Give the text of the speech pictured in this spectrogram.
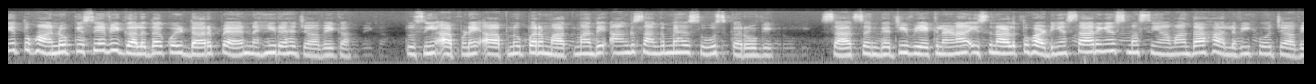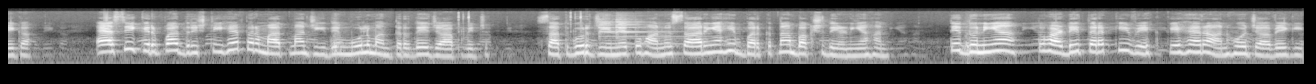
ਕਿ ਤੁਹਾਨੂੰ ਕਿਸੇ ਵੀ ਗੱਲ ਦਾ ਕੋਈ ਡਰ, ਭੈ ਨਹੀਂ ਰਹਿ ਜਾਵੇਗਾ। ਤੁਸੀਂ ਆਪਣੇ ਆਪ ਨੂੰ ਪਰਮਾਤਮਾ ਦੇ ਅੰਗ ਸੰਗ ਮਹਿਸੂਸ ਕਰੋਗੇ। ਸਾਧ ਸੰਗਤ ਜੀ, ਵੇਖ ਲੈਣਾ, ਇਸ ਨਾਲ ਤੁਹਾਡੀਆਂ ਸਾਰੀਆਂ ਸਮੱਸਿਆਵਾਂ ਦਾ ਹੱਲ ਵੀ ਹੋ ਜਾਵੇਗਾ। ਐਸੀ ਕਿਰਪਾ ਦ੍ਰਿਸ਼ਟੀ ਹੈ ਪਰਮਾਤਮਾ ਜੀ ਦੇ ਮੂਲ ਮੰਤਰ ਦੇ ਜਾਪ ਵਿੱਚ। ਸਤਿਗੁਰ ਜੀ ਨੇ ਤੁਹਾਨੂੰ ਸਾਰੀਆਂ ਹੀ ਬਰਕਤਾਂ ਬਖਸ਼ ਦੇਣੀਆਂ ਹਨ ਤੇ ਦੁਨੀਆ ਤੁਹਾਡੀ ਤਰੱਕੀ ਵੇਖ ਕੇ ਹੈਰਾਨ ਹੋ ਜਾਵੇਗੀ।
